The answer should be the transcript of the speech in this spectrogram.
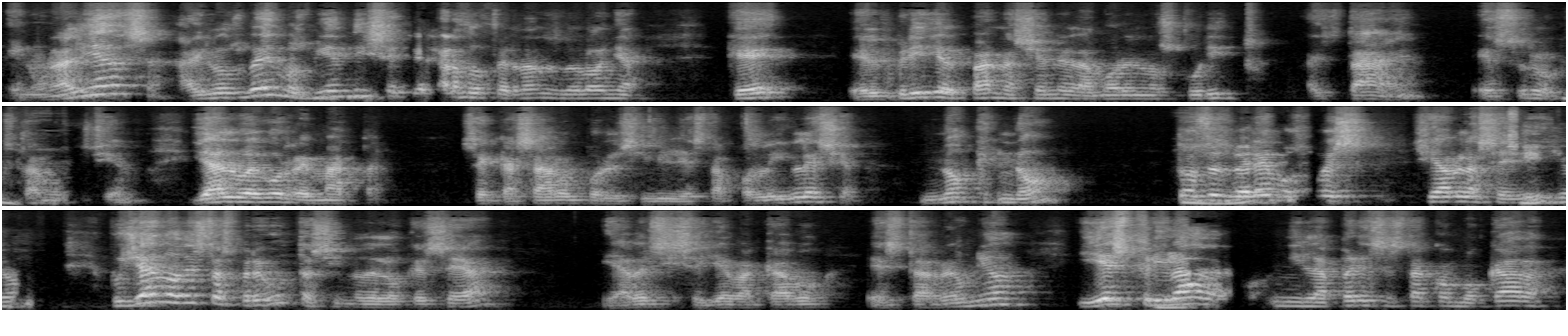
en una alianza. Ahí los vemos. Bien dice Gerardo Fernández de Oloña que el PRI y el PAN hacían el amor en lo oscurito. Ahí está, ¿eh? Eso es lo que estamos diciendo. Ya luego remata. Se casaron por el civil y está por la iglesia. No que no. Entonces veremos, pues, si habla Cedillo. Pues ya no de estas preguntas, sino de lo que sea, y a ver si se lleva a cabo esta reunión. Y es privada, ni la prensa está convocada.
